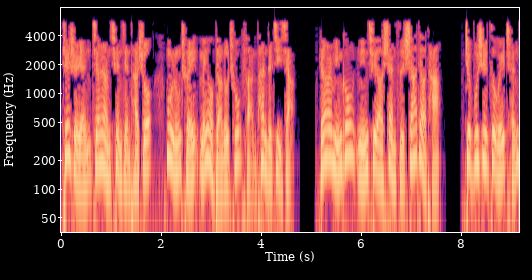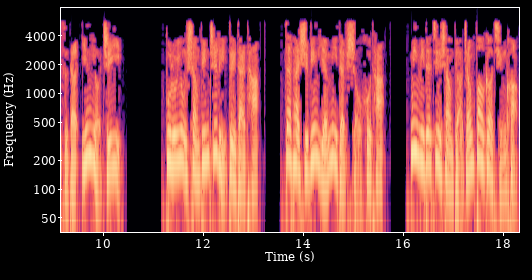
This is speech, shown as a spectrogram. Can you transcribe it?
天水人姜让劝谏他说：“慕容垂没有表露出反叛的迹象。”然而，明公您却要擅自杀掉他，这不是作为臣子的应有之意。不如用上宾之礼对待他，再派士兵严密的守护他，秘密的进上表彰报告情况，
